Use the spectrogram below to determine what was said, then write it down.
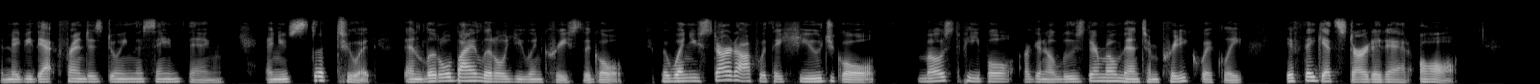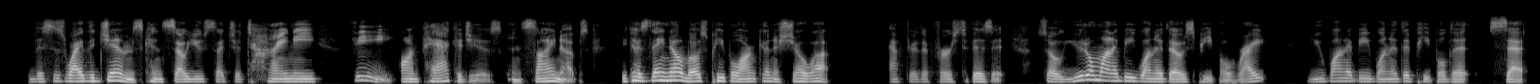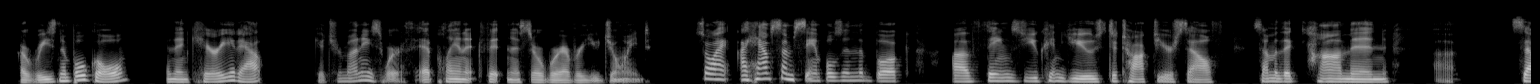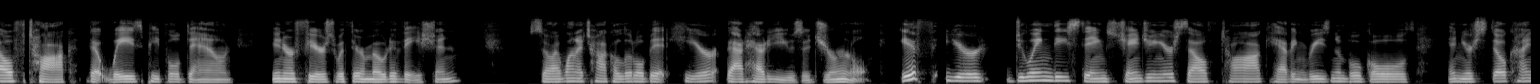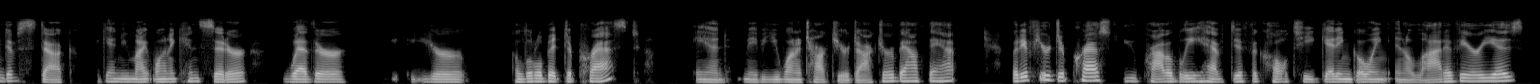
and maybe that friend is doing the same thing, and you stick to it, then little by little you increase the goal. But when you start off with a huge goal, most people are going to lose their momentum pretty quickly if they get started at all. This is why the gyms can sell you such a tiny fee on packages and signups because they know most people aren't going to show up after the first visit. So you don't want to be one of those people, right? You want to be one of the people that set a reasonable goal and then carry it out, get your money's worth at Planet Fitness or wherever you joined. So I, I have some samples in the book of things you can use to talk to yourself, some of the common uh, self talk that weighs people down, interferes with their motivation. So I want to talk a little bit here about how to use a journal. If you're doing these things, changing your self talk, having reasonable goals, and you're still kind of stuck, again, you might want to consider whether you're a little bit depressed and maybe you want to talk to your doctor about that. But if you're depressed, you probably have difficulty getting going in a lot of areas,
